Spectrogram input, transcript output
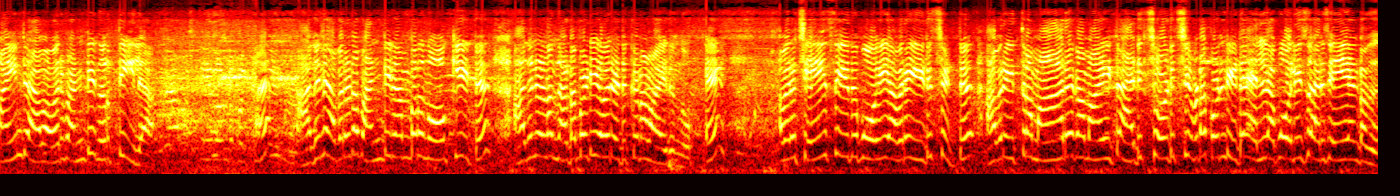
മൈൻഡ് അവർ വണ്ടി നിർത്തിയില്ല ഏ? അതിന് അവരുടെ വണ്ടി നമ്പർ നോക്കിയിട്ട് അതിനുള്ള നടപടി എടുക്കണമായിരുന്നു ഏ? അവരെ ചേസ് ചെയ്ത് പോയി അവരെ ഇടിച്ചിട്ട് അവരെ ഇത്ര മാരകമായിട്ട് അടിച്ചോടിച്ച് ഇവിടെ കൊണ്ടിടല്ല പോലീസുകാർ ചെയ്യേണ്ടത്.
